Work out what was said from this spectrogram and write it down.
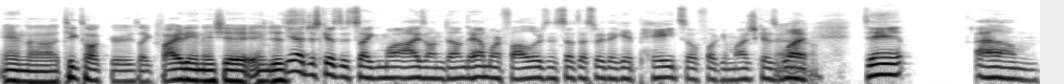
and uh TikTokers like fighting and shit and just yeah, just because it's like more eyes on them, they have more followers and stuff. That's why they get paid so fucking much. Because what didn't um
